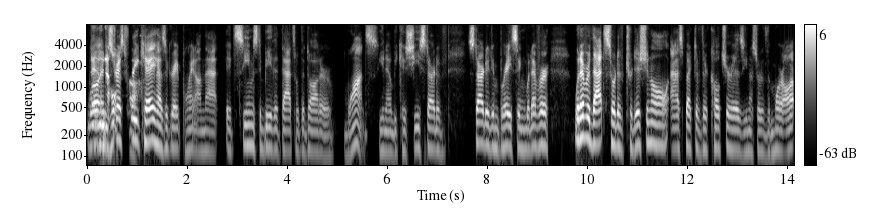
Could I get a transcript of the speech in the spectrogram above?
Well, And and, Stress Free oh. K has a great point on that. It seems to be that that's what the daughter wants, you know, because she started started embracing whatever whatever that sort of traditional aspect of their culture is, you know, sort of the more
